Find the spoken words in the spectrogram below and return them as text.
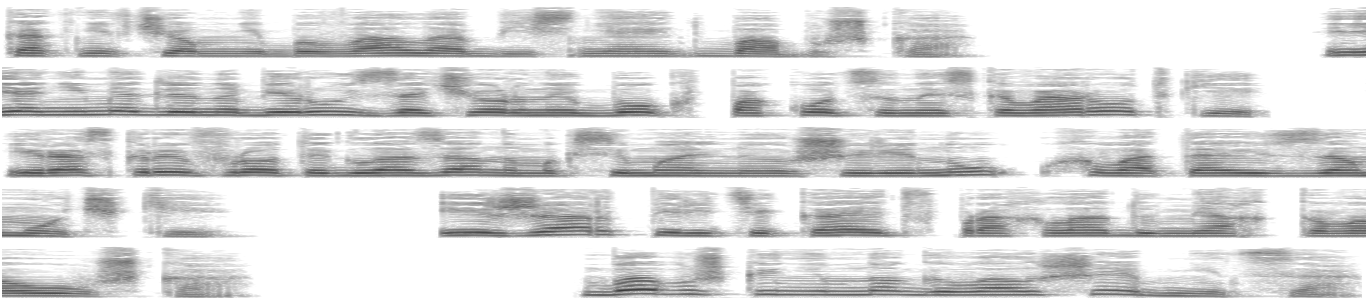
как ни в чем не бывало, объясняет бабушка. Я немедленно берусь за черный бок покоцанной сковородки и, раскрыв рот и глаза на максимальную ширину, хватаюсь за мочки. И жар перетекает в прохладу мягкого ушка. Бабушка немного волшебница.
